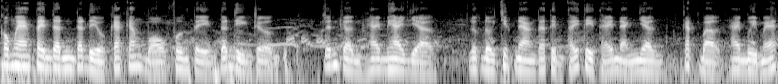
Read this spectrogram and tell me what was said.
Công an Tây Ninh đã điều các cán bộ phương tiện đến hiện trường. Đến gần 22 giờ, lực lượng chức năng đã tìm thấy thi thể nạn nhân cách bờ 20 mét.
